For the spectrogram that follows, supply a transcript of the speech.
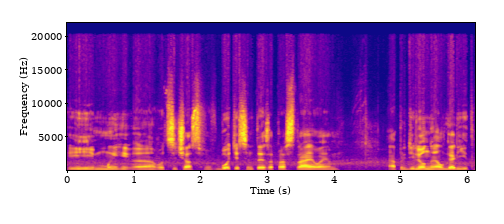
И мы э, вот сейчас в боте синтеза простраиваем определенный алгоритм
